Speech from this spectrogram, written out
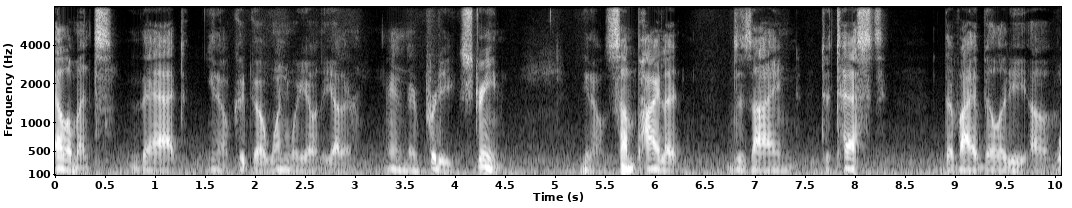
elements that, you know, could go one way or the other, and they're pretty extreme. You know, some pilot designed to test the viability of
